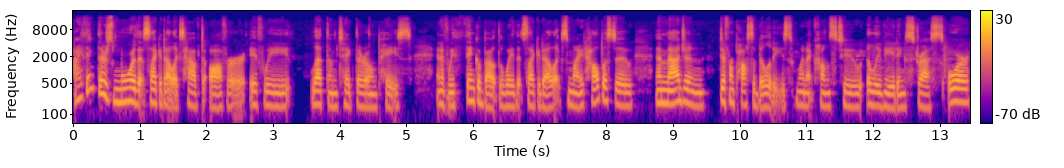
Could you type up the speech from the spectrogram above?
I think there's more that psychedelics have to offer if we let them take their own pace. And if we think about the way that psychedelics might help us to imagine different possibilities when it comes to alleviating stress or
